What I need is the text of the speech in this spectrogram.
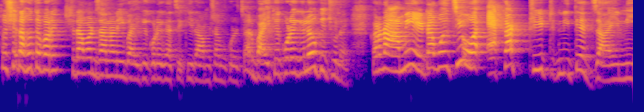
তো সেটা হতে পারে, সেটা আমার জানা নেই বাইকে করে গেছে কি রামসাম করেছে। আর বাইকে করে গেলেও কিছু নেই। কারণ আমি এটা বলছি, ও একা ট্রিট নিতে যায়নি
